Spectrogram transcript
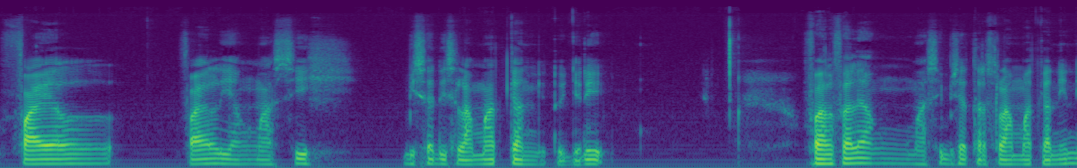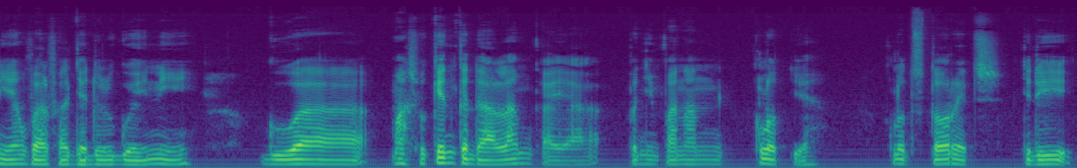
file file yang masih bisa diselamatkan gitu. Jadi file-file yang masih bisa terselamatkan ini yang file-file jadul gue ini gue masukin ke dalam kayak penyimpanan cloud ya. Cloud storage. Jadi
